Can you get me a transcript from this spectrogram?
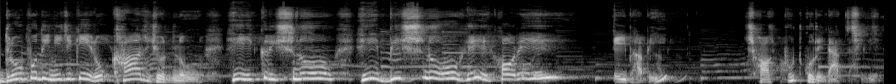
দ্রৌপদী নিজেকে রক্ষার জন্য হে কৃষ্ণ, হে বিষ্ণু, হে হরে এইভাবে ছটফট করে ডাকছিলেন।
